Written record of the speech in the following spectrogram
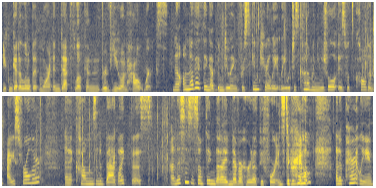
you can get a little bit more in-depth look and review on how it works. Now, another thing I've been doing for skincare lately, which is kind of unusual, is what's called an ice roller. And it comes in a bag like this. And this is something that I'd never heard of before Instagram. And apparently,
